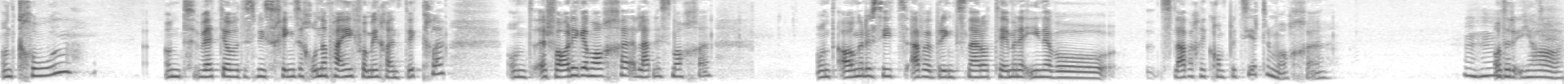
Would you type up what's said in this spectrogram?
und cool und will ja, dass mein Kind sich unabhängig von mir kann entwickeln und Erfahrungen machen, Erlebnisse machen. Und andererseits eben bringt es dann auch Themen rein, die das Leben ein bisschen komplizierter machen. Oder ja,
